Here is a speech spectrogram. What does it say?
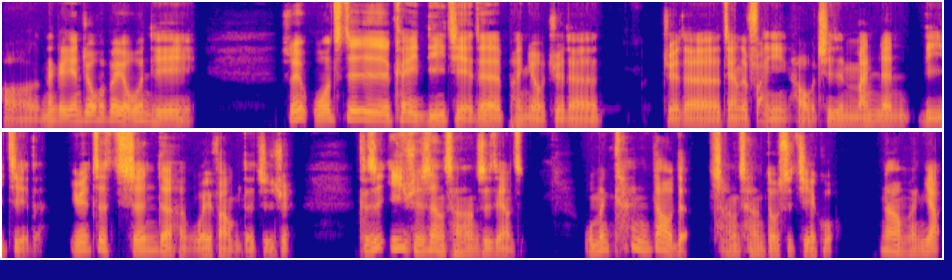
哦，那个研究会不会有问题？所以我是可以理解这个朋友觉得。”觉得这样的反应，好，我其实蛮能理解的，因为这真的很违反我们的直觉。可是医学上常常是这样子，我们看到的常常都是结果。那我们要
